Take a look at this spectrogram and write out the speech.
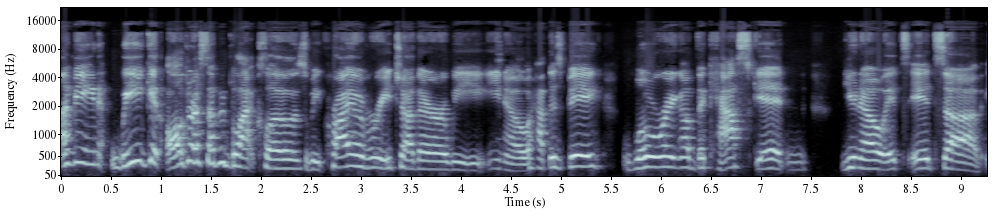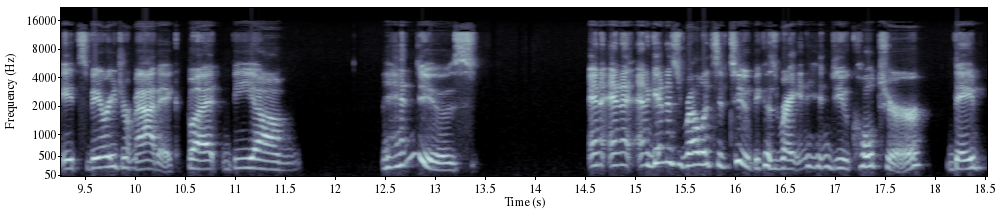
I mean, we get all dressed up in black clothes. We cry over each other. We, you know, have this big lowering of the casket, and you know, it's it's uh it's very dramatic. But the um the Hindus, and and and again, it's relative too because right in Hindu culture, they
